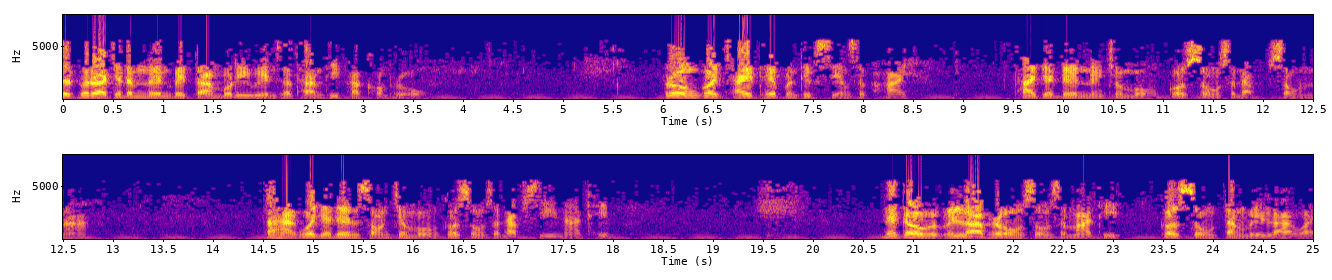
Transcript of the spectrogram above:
ด็จพระราชดำเนินไปตามบริเวณสถานที่พักของพระองค์ พระองค์ก็ใช้เทปบันทึกเสียงสะพาย ถ้าจะเดินหนึ่งชั่วโมง ก็ทรงสดับสองหน้า ถ้าหากว่าจะเดินสองชั่วโมง ก็ทรงสดับสี่หน้าเทปแล้วก็เวลาพระองค์ทรงสมาธิก็ทรงตั้งเวลาไว้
